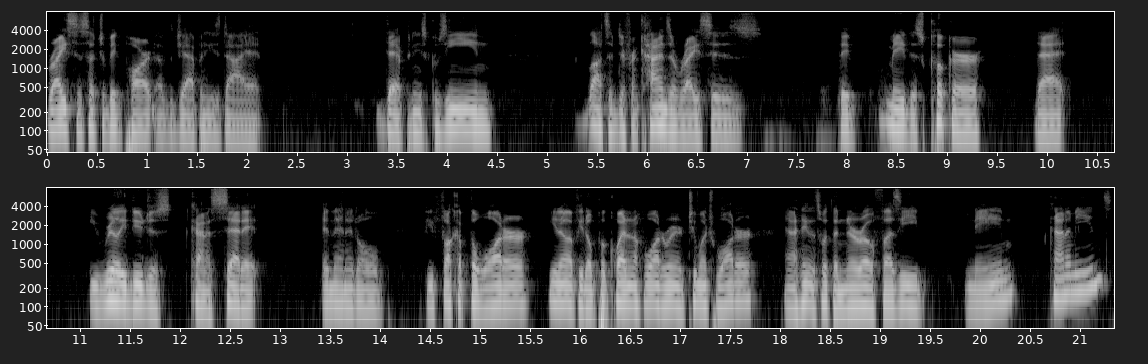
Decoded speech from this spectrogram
rice is such a big part of the Japanese diet, Japanese cuisine. Lots of different kinds of rices. They've made this cooker that you really do just kind of set it, and then it'll if you fuck up the water, you know, if you don't put quite enough water in or too much water, and I think that's what the neuro fuzzy name kind of means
